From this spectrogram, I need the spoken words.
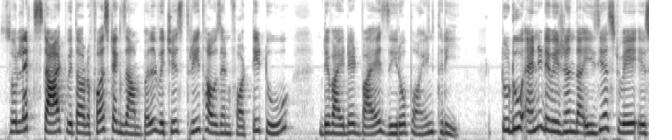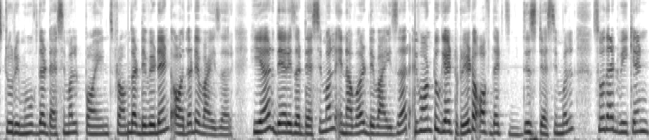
So let's start with our first example which is 3042 divided by 0.3. To do any division, the easiest way is to remove the decimal points from the dividend or the divisor. Here there is a decimal in our divisor. We want to get rid of that this decimal so that we can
